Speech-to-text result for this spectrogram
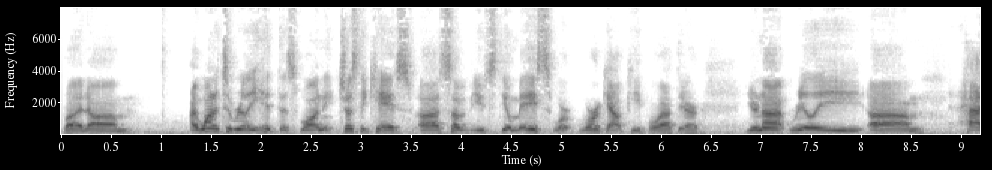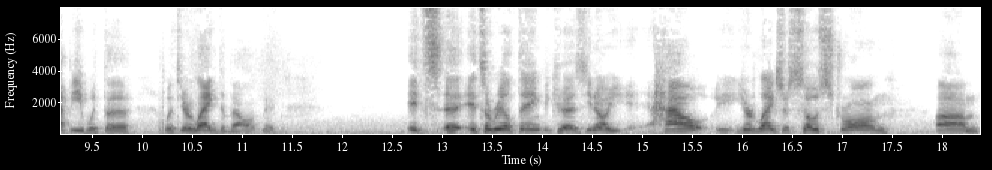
But um, I wanted to really hit this one just in case uh, some of you steel mace work, workout people out there, you're not really um, happy with the with your leg development. It's uh, it's a real thing because you know how your legs are so strong. Um,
